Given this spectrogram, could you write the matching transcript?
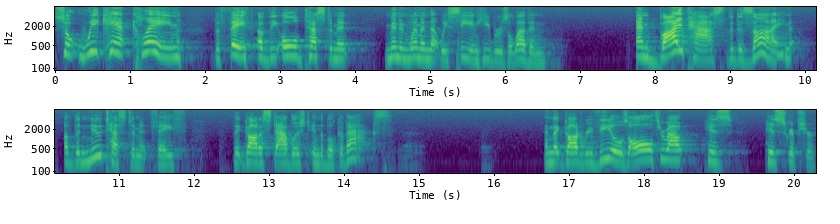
So we can't claim the faith of the Old Testament men and women that we see in Hebrews 11 and bypass the design of the New Testament faith that God established in the book of Acts. And that God reveals all throughout his, his scripture.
